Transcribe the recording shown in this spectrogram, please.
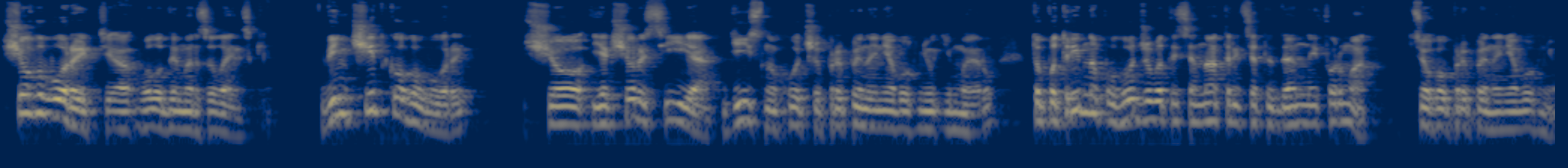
Що говорить е, Володимир Зеленський? Він чітко говорить, що якщо Росія дійсно хоче припинення вогню і миру, то потрібно погоджуватися на 30-денний формат цього припинення вогню.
